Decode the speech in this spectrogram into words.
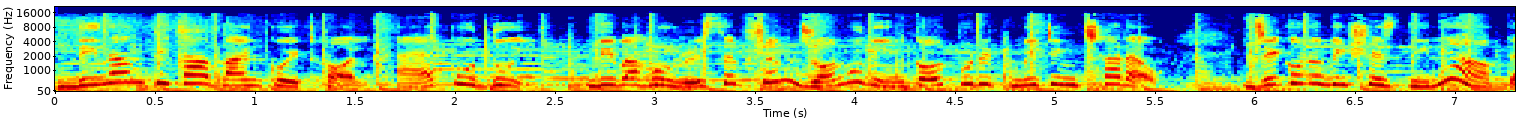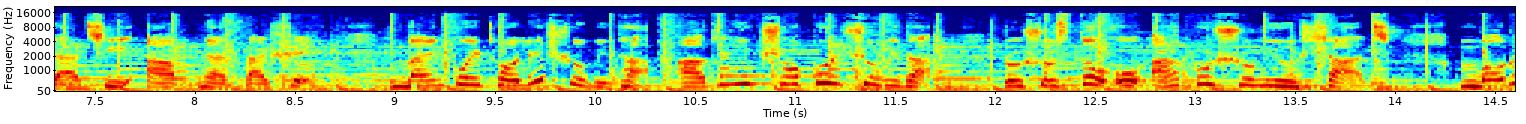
দিনান্তিকা ব্যাংকোয়েট হল এক ও দুই। বিবাহ রিসেপশন, জন্মদিন, কর্পোরেট মিটিং ছাড়াও যে কোনো বিশেষ দিনে আমরা আছি আপনার পাশে। ব্যাংকোয়েট হলের সুবিধা, আধুনিক সকল সুবিধা, প্রশস্ত ও আকর্ষণীয় সাজ, বড়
